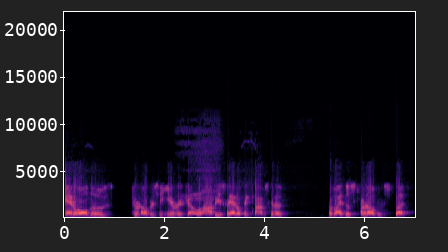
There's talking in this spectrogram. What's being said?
and all those turnovers a year ago. Obviously, I don't think Tom's going to provide those turnovers, but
